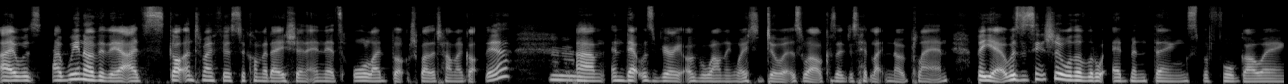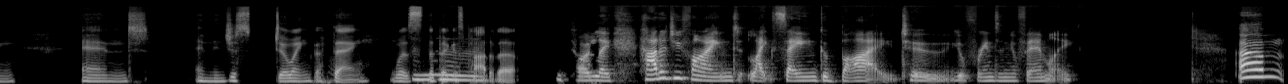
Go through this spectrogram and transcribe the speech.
I was I went over there. I'd got into my first accommodation, and that's all I'd booked by the time I got there. Mm. Um, and that was a very overwhelming way to do it as well because I just had like no plan. But yeah, it was essentially all the little admin things before going, and and then just doing the thing was mm. the biggest part of it. Totally. How did you find like saying goodbye to your friends and your family? Um,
